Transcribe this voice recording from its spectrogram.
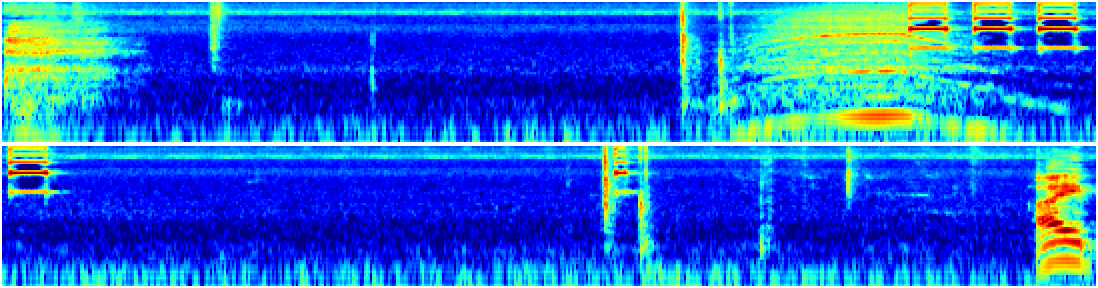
I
